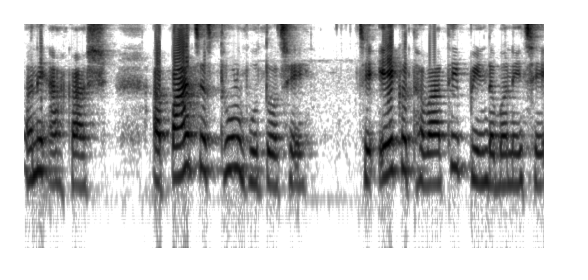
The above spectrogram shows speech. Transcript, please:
અને આકાશ આ પાંચ સ્થૂળ ભૂતો છે, જે એક થવાથી પિંડ બને છે.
